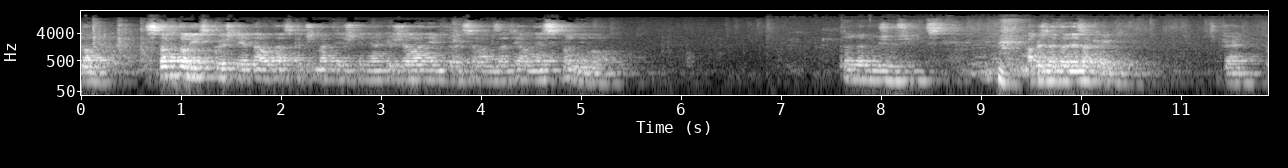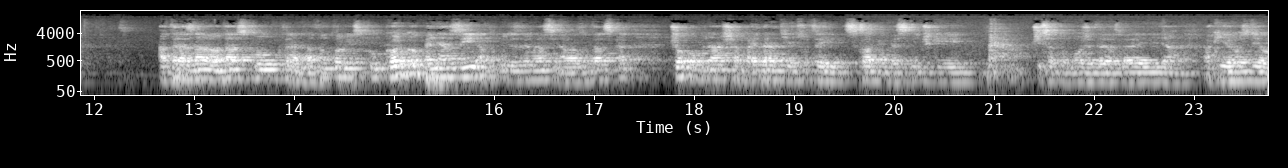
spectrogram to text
No, z tohto lístku ešte jedna otázka, či máte ešte nejaké želanie, ktoré sa vám zatiaľ nesplnilo, To nemůžu říct. aby sme to nezakryli. Že? A teraz dáme otázku, ktorá je na tomto lístku. Koľko peňazí, a to bude zrejme asi na vás otázka, čo obnáša prebratie cudzej skladby pesničky, či sa to môže teraz zverejniť a aký je rozdiel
